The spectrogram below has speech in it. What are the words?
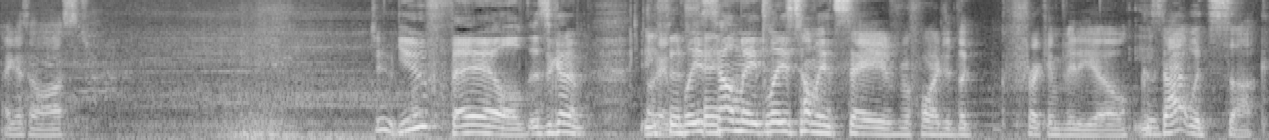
I guess I lost. Dude, You failed. Is it gonna? Okay, Ethan please tell me. Please tell me it's saved before I did the freaking video, because that would suck.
